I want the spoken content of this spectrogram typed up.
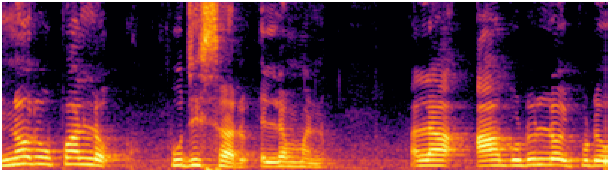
ఎన్నో రూపాల్లో పూజిస్తారు ఎల్లమ్మను. అలా ఆ గుడుల్లో ఇప్పుడు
